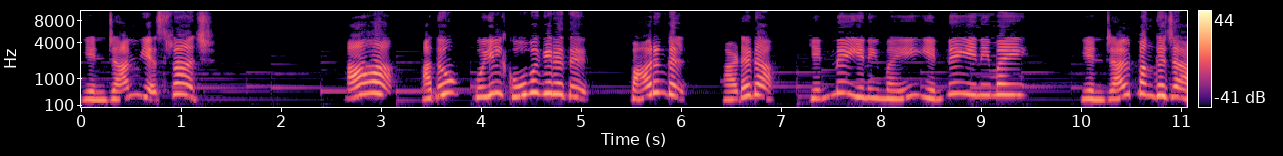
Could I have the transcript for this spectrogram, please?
என்றான் யஸ்ராஜ் ஆஹா அதோ குயில் கூவுகிறது. பாருங்கள். அடடா என்ன இனிமை என்ன இனிமை என்றாள் பங்கஜா.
